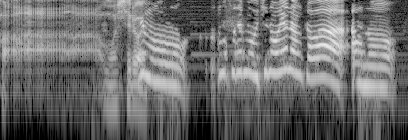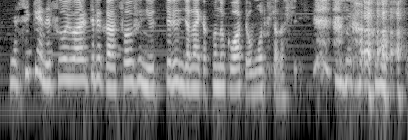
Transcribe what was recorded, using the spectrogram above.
はあ、面白い。でも、もうそれもうちの親なんかは、あの、いや世間でそう言われてるからそういう風に言ってるんじゃないか、この子はって思ってたらしい。なんか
